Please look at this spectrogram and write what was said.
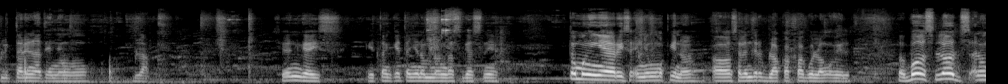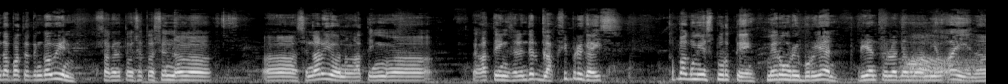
Flick natin yung block. So yan guys, kitang-kita nyo naman ang gas-gas niya. Ito ang mangyayari sa inyong makina, uh, cylinder block kapag walang oil. So boss, Lods, anong dapat natin gawin sa ganitong sitwasyon ng uh, uh, senaryo ng ating mga ng ating cylinder block? Siyempre guys, kapag Mio Sporte, merong ribor yan. Diyan tulad ng mga Mio I na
